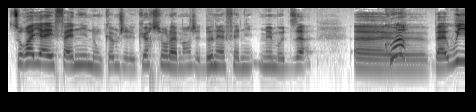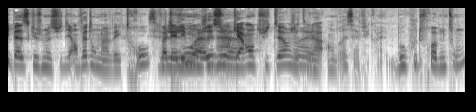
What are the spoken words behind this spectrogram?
Soraya et Fanny. Donc, comme j'ai le cœur sur la main, j'ai donné à Fanny mes mozza. Euh, Bah oui, parce que je me suis dit, en fait, on en avait trop. Ça fait Fallait les manger sur deux. 48 heures. J'étais Ouais. là, en vrai, ça fait quand même beaucoup de frometon.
